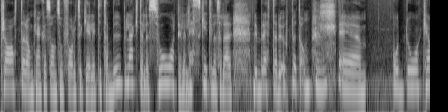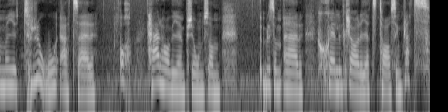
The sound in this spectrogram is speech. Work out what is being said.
pratar om kanske sånt som folk tycker är lite tabubelagt eller svårt eller läskigt eller sådär. Det berättar du öppet om. Mm. Eh, och då kan man ju tro att så här, oh, här har vi en person som liksom är självklar i att ta sin plats.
